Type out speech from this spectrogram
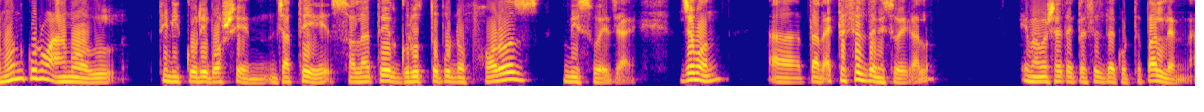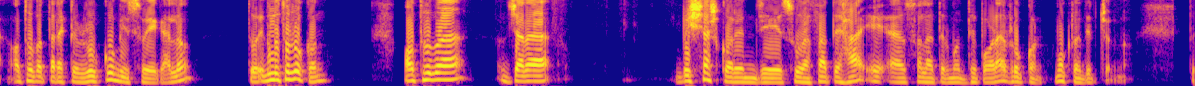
এমন কোনো আমল তিনি করে বসেন যাতে সালাতের গুরুত্বপূর্ণ ফরজ মিস হয়ে যায়, যেমন তার একটা সেজদা মিস হয়ে গেল ইমামের সাথে একটা সেজদা করতে পারলেন না অথবা তার একটা রুকু মিস হয়ে গেল তো এগুলো তো রোকন। অথবা যারা বিশ্বাস করেন যে সুরা ফাতেহা এ, সালাতের মধ্যে পড়া রোকন মুক্তাদের জন্য। তো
